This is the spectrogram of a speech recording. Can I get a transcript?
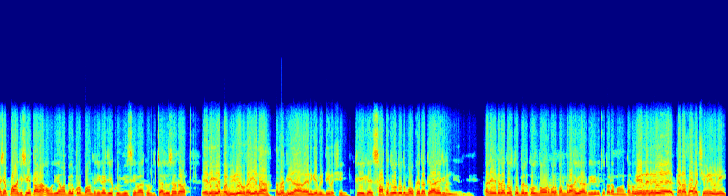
ਅੱਛਾ ਪੰਜ ਛੇ ਧਾਰਾਂ ਆਉਂਦੀਆਂ ਵਾ। ਬਿਲਕੁਲ ਬੰਦ ਨਹੀਂਗਾ ਜੇ ਕੋਈ ਵੀਰ ਸੇਵਾ ਕਰੂ ਤਾਂ ਚੱਲੂ ਸਕਦਾ ਇਹਦੀ ਜੇ ਆਪਾਂ ਵੀਡੀਓ ਵਿਖਾਈਏ ਨਾ ਤਾਂ ਲੋਕੀ ਹੈਰਾਨ ਰਹਿਣਗੇ ਵੀ ਡੀ ਵੱਛੀ। ਠੀਕ ਹੈ 7 ਕਿਲੋ ਦੁੱਧ ਮੌਕੇ ਦਾ ਤਿਆਰ ਹੈ ਜੀ। ਹਾਂਜੀ ਹਾਂਜੀ। ਰੇਟ ਦਾ ਦੋਸਤੋ ਬਿਲਕੁਲ ਨਾਰਮਲ 15000 ਰੁਪਏ ਦੇ ਵਿੱਚ ਤੁਹਾਡਾ ਮਾਨਤਾਨ ਹੋ ਇਹ ਇਹਨਾਂ ਦੀ ਕਹਿਰਾ ਸਾਹਿਬ ਵੱਛੀ ਵੀ ਨਹੀਂ ਹੋਣੀ।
